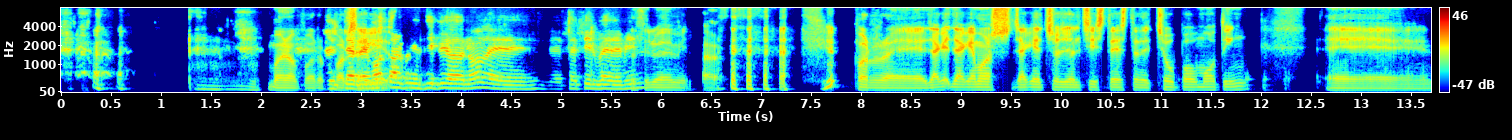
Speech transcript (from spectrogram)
Bueno, por, El por terremoto seguir. al principio ¿no? de, de Cecil B. DeMille. Claro. por, eh, ya, que, ya, que hemos, ya que he hecho yo el chiste este de Choupo Moting, eh,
